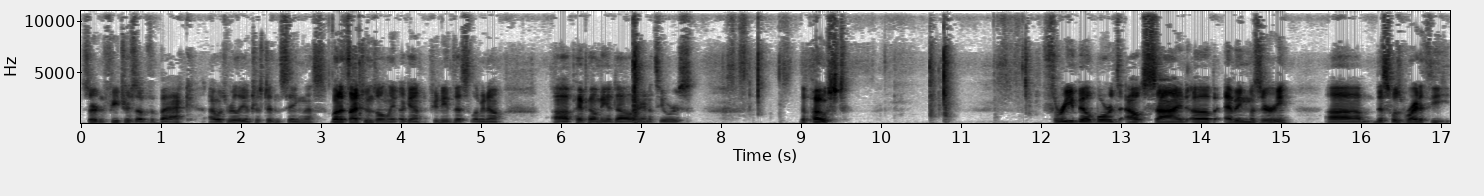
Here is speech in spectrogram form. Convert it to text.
certain features of the back, I was really interested in seeing this. But it's iTunes only. Again, if you need this, let me know. Uh, PayPal me a dollar and it's yours. The Post. Three billboards outside of Ebbing, Missouri. Um, this was right at the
